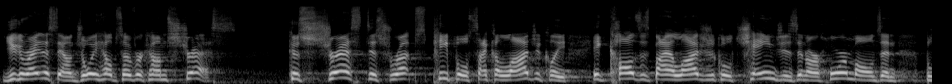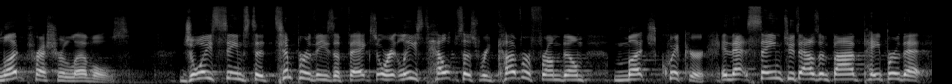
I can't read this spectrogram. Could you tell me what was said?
You can write this down. Joy helps overcome stress. Because stress disrupts people psychologically. It causes biological changes in our hormones and blood pressure levels Joy seems to temper these effects or at least helps us recover from them much quicker. In that same 2005 paper that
